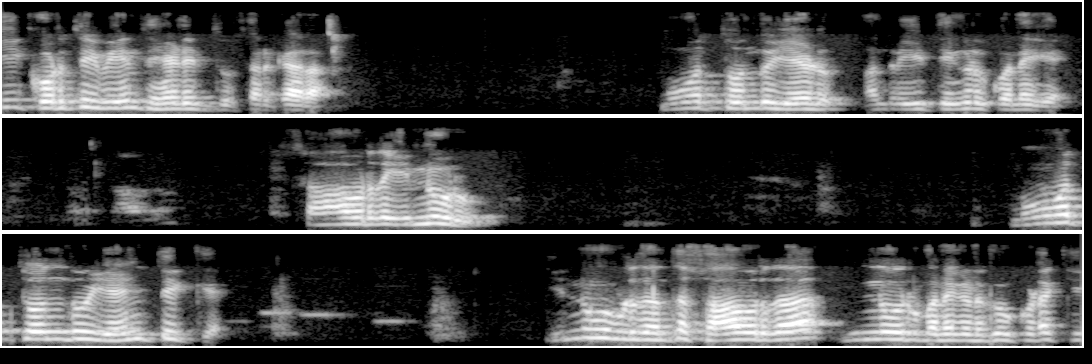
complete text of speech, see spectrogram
ಕೀ ಕೊಡ್ತೀವಿ ಅಂತ ಹೇಳಿದ್ದು ಸರ್ಕಾರ. ಮೂವತ್ತೊಂದು ಏಳು ಅಂದ್ರೆ ಈ ತಿಂಗಳು ಕೊನೆಗೆ. ಸಾವಿರದ ಇನ್ನೂರು. ಮೂವತ್ತೊಂದು ಎಂಟಕ್ಕೆ. ಇನ್ನೂ ಉಳಿದಂತ ಸಾವಿರದ ಇನ್ನೂರು ಮನೆಗಳಿಗೂ ಕೂಡ ಕೀ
